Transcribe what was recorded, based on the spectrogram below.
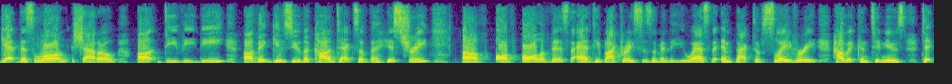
Get this long shadow uh, DVD uh, that gives you the context of the history of of all of this, the anti-black racism in the U.S., the impact of slavery, how it continues to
